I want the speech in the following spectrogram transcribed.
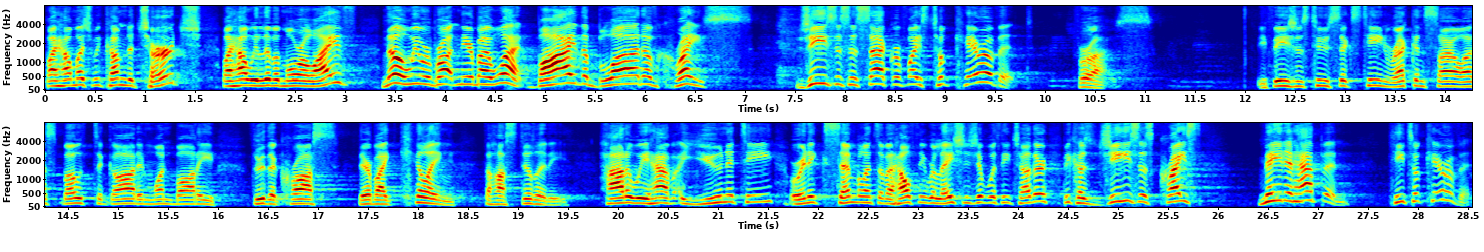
by how much we come to church, by how we live a moral life. No, we were brought near by what? By the blood of Christ. Jesus' sacrifice took care of it for us. Ephesians 2.16, reconcile us both to God in one body through the cross, thereby killing the hostility. How do we have a unity or any semblance of a healthy relationship with each other? Because Jesus Christ made it happen. He took care of it.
